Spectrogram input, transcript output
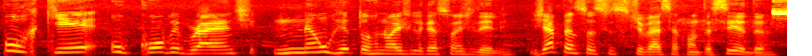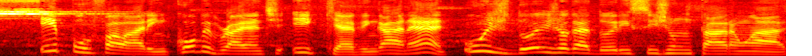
porque o Kobe Bryant não retornou as ligações dele. Já pensou se isso tivesse acontecido? E por falar em Kobe Bryant e Kevin Garnett, os dois jogadores se juntaram a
